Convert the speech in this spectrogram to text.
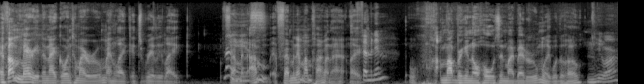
If I'm married and I go into my room and like it's really like feminine, I'm feminine. I'm fine with that. Like feminine. I'm not bringing no holes in my bedroom. Like what the hell? You are.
